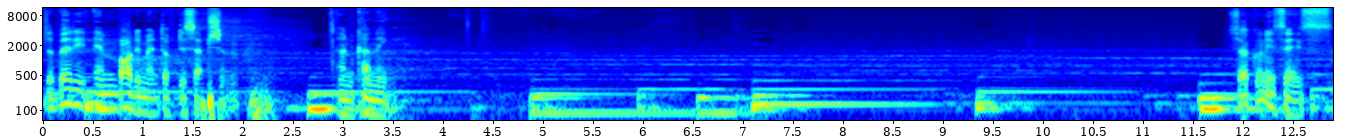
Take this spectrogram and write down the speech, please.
the very embodiment of deception and cunning. Shakuni says,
